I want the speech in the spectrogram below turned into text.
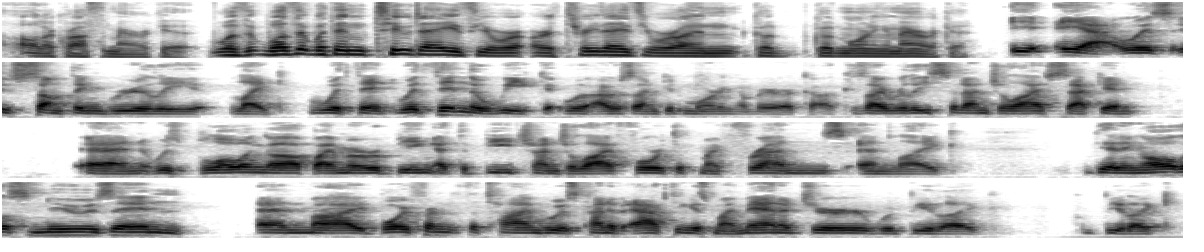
all across America. Was it was it within two days you were or three days you were on Good Good Morning America? Yeah, it was, it was something really like within within the week. It, I was on Good Morning America because I released it on July second, and it was blowing up. I remember being at the beach on July fourth with my friends and like getting all this news in. And my boyfriend at the time, who was kind of acting as my manager, would be like, be like,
